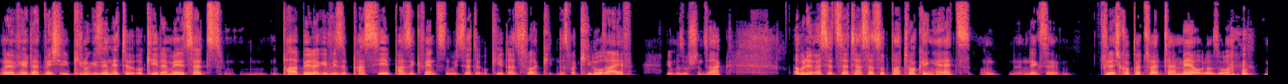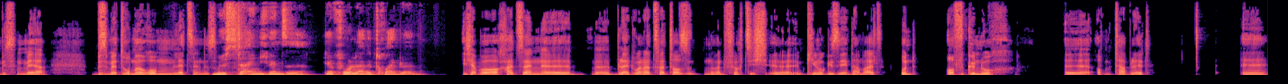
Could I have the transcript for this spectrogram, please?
Und da habe ich mir gedacht, wenn ich den im Kino gesehen hätte, okay, dann wären jetzt halt ein paar Bilder gewesen, ein paar Szenen, ein paar Sequenzen, wo ich sagte, okay, das war, das war kinoreif, wie man so schon sagt. Aber der Rest der Zeit hast du halt so ein paar Talking Heads und dann denkst du, vielleicht kommt bei zweiten Teil mehr oder so. ein bisschen mehr, ein bisschen mehr drumherum letzten Endes. Müsste eigentlich, wenn sie der Vorlage treu bleiben. Ich habe auch halt sein äh, Blade Runner 2049 äh, im Kino gesehen damals und oft genug äh, auf dem Tablet äh,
